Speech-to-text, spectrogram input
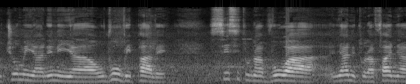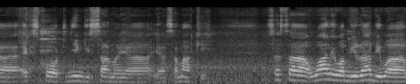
uchumi ya nini ya uvuvi pale sisi tunavua yani tunafanya export nyingi sana ya, ya samaki. Sasa wale wa miradi wa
